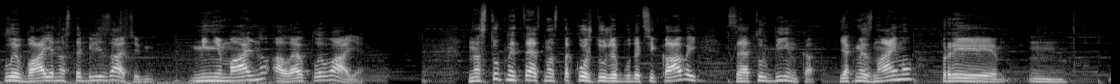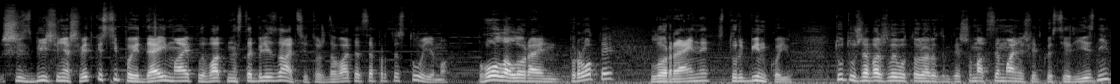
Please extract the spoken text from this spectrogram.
впливає на стабілізацію. Мінімально, але впливає. Наступний тест у нас також дуже буде цікавий. Це турбінка. Як ми знаємо, при збільшенні швидкості, по ідеї, має впливати на стабілізацію. Тож давайте це протестуємо. Гола Лорейн проти Лорейни з турбінкою. Тут уже важливо розуміти, що максимальні швидкості різні,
